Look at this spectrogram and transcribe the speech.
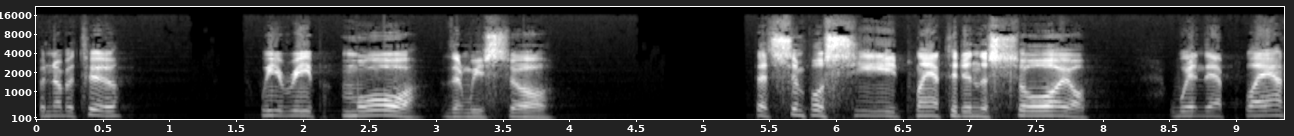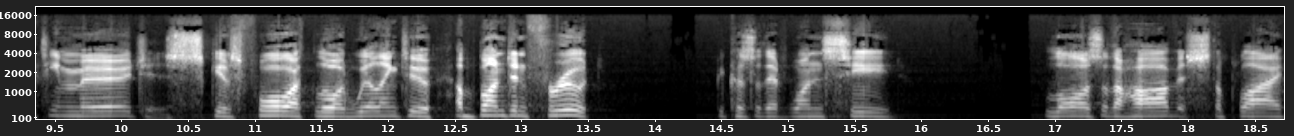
But number two, we reap more than we sow. That simple seed planted in the soil, when that plant emerges, gives forth, Lord willing, to abundant fruit because of that one seed. Laws of the harvest apply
